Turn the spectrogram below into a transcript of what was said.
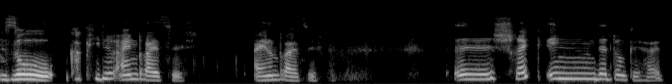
So, Kapitel 31. 31. Äh, Schreck in der Dunkelheit.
